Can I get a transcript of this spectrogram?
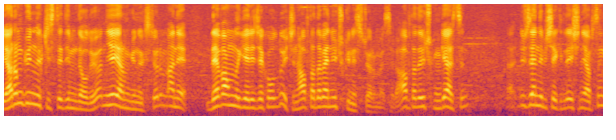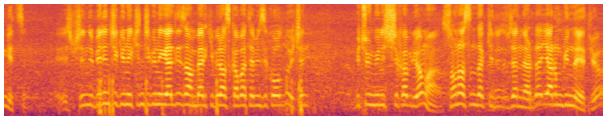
yarım günlük istediğim de oluyor. Niye yarım günlük istiyorum? Hani devamlı gelecek olduğu için haftada ben 3 gün istiyorum mesela. Haftada 3 gün gelsin. Düzenli bir şekilde işini yapsın gitsin. E, Şimdi birinci günü ikinci günü geldiği zaman belki biraz kaba temizlik olduğu için bütün gün iş çıkabiliyor ama sonrasındaki düzenlerde yarım günde yetiyor.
